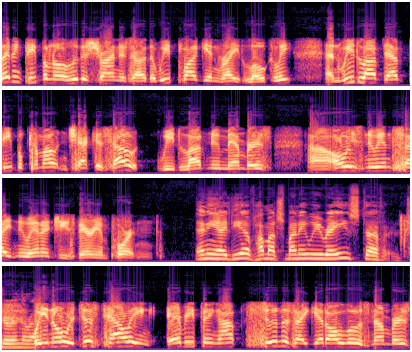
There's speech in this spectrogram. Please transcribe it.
letting people know who the Shriners are that we plug in right locally. And we'd love to have people come out and check us out. We'd love new members. Uh, always new insight, new energy is very important. Any idea of how much money we raised uh, during the? Well, you know, we're just tallying everything up. As soon as I get all those numbers,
